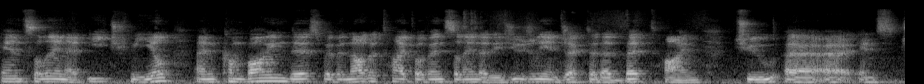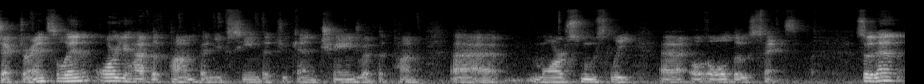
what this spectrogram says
insulin at each meal and combine this with another type of insulin that is usually injected at bedtime to uh, uh, inject your insulin, or you have the pump, and you've seen that you can change with the pump uh, more smoothly, uh, all, all, those things. So then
